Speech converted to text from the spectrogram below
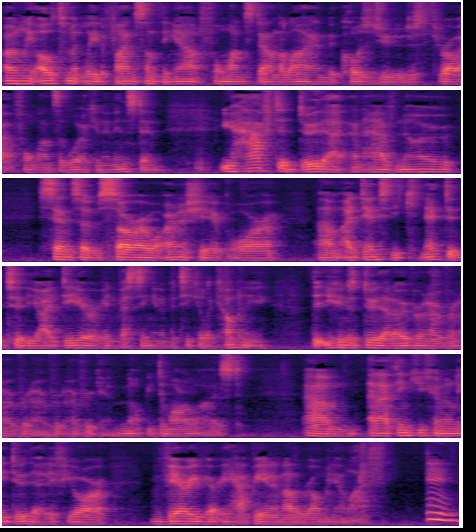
only ultimately to find something out four months down the line that causes you to just throw out four months of work in an instant. You have to do that and have no sense of sorrow or ownership or um, identity connected to the idea of investing in a particular company that you can just do that over and over and over and over and over again and not be demoralized. Um, and I think you can only do that if you're very, very happy in another realm in your life. Mm.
